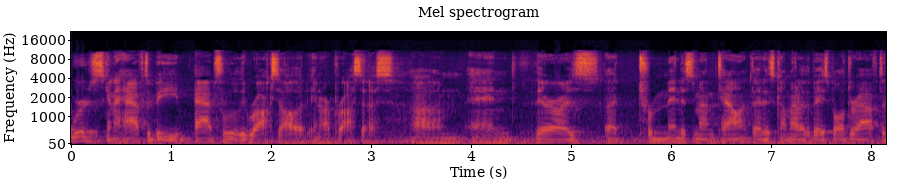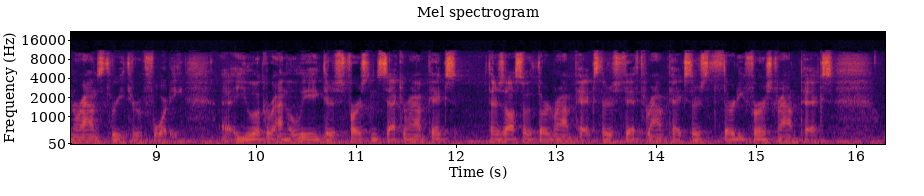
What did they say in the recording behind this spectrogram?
We're just going to have to be absolutely rock solid in our process. Um, and there is a tremendous amount of talent that has come out of the baseball draft in rounds three through 40. Uh, you look around the league, there's first and second round picks, there's also third round picks, there's fifth round picks, there's 31st round picks.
